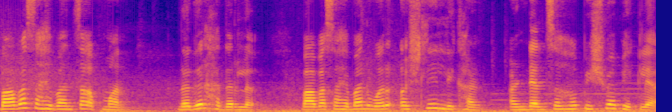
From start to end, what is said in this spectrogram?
बाबासाहेबांचा अपमान. नगर हादरलं. बाबासाहेबांवर अश्लील लिखाण अंड्यांसह पिशव्या फेकल्या.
